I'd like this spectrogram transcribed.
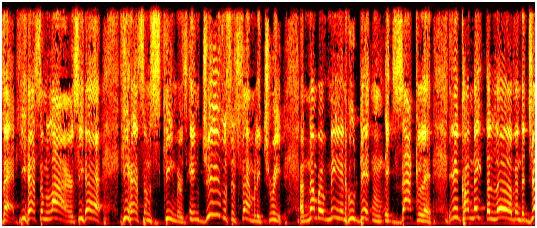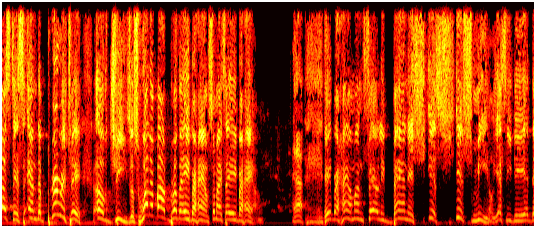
that, he has some liars, he had he has some schemers. In Jesus' family tree, a number of men who didn't exactly incarnate the love and the justice and the purity of Jesus. What about brother Abraham? Somebody say Abraham. Abraham unfairly banished Ish, Ishmael. Yes, he did.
